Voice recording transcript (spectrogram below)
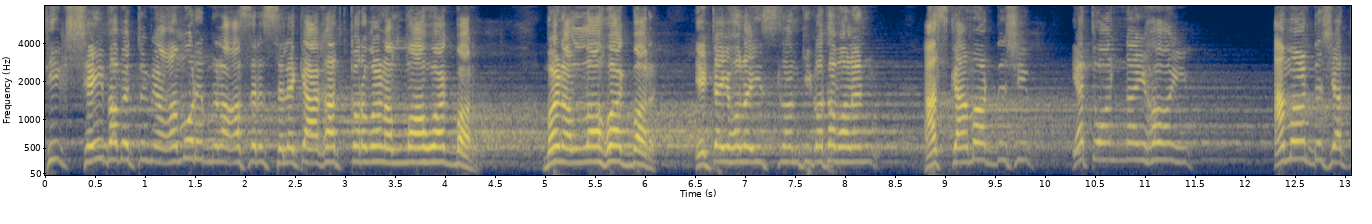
ঠিক সেইভাবে তুমি আমর ইবনুল আসের ছেলেকে আঘাত করো বলেন আল্লাহ আকবার। বলেন আল্লাহ আকবার। এটাই হলো ইসলাম, কি কথা বলেন? আজকে আমার দেশে এত অন্যায় হয়, আমার দেশে এত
